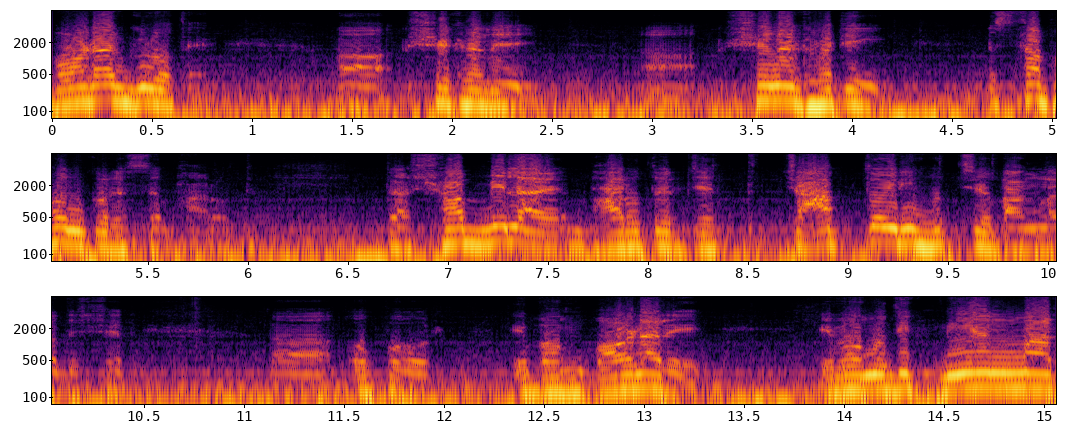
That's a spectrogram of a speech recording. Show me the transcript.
বর্ডারগুলোতে সেখানে আহ, সেনাঘাঁটি স্থাপন করেছে ভারত। তা সব মিলায় ভারতের যে চাপ তৈরি হচ্ছে বাংলাদেশের ওপর এবং বর্ডারে এবং ওদিক মিয়ানমার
